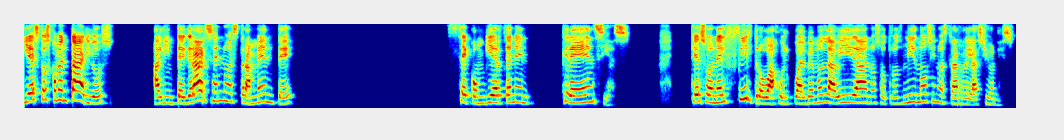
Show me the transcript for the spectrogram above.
Y estos comentarios, al integrarse en nuestra mente, se convierten en creencias, que son el filtro bajo el cual vemos la vida, nosotros mismos y nuestras relaciones.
